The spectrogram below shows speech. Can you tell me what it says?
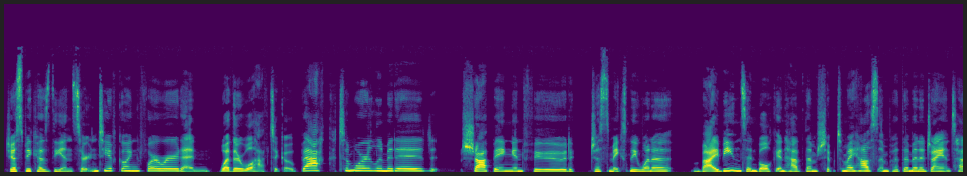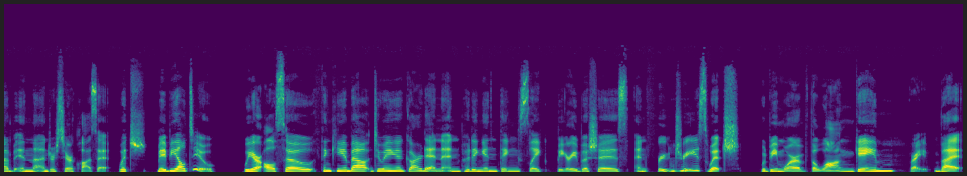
just because the uncertainty of going forward and whether we'll have to go back to more limited shopping and food just makes me want to buy beans in bulk and have them shipped to my house and put them in a giant tub in the understair closet, which maybe I'll do. We are also thinking about doing a garden and putting in things like berry bushes and fruit Mhm. trees, which would be more of the long game, Right. but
